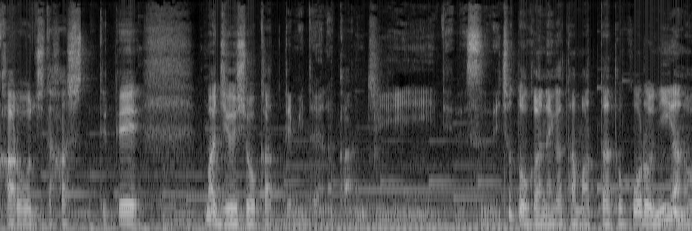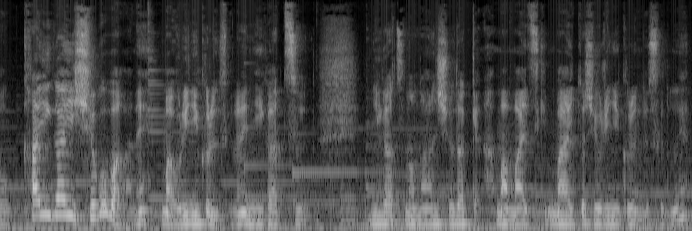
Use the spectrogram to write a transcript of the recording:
あかろうじて走ってて、まあ、重賞勝ってみたいな感じでですね。ちょっとお金が貯まったところにあの海外守護馬がね、まあ、売りに来るんですけどね。2月。2月の何週だっけな、まあ、毎月毎年売りに来るんですけどね。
